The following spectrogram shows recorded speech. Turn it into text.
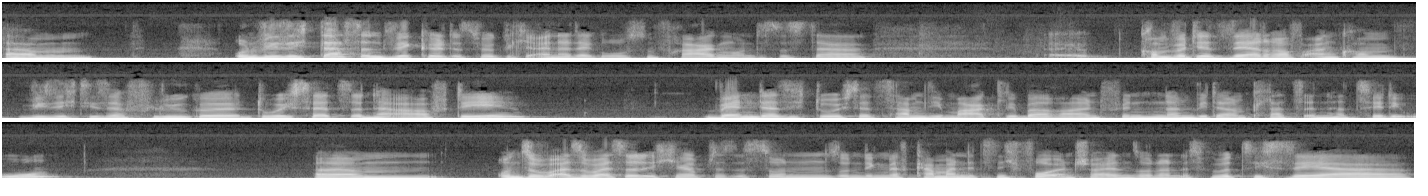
Ähm, und wie sich das entwickelt, ist wirklich eine der großen Fragen. Und es ist da, kommt, wird jetzt sehr darauf ankommen, wie sich dieser Flügel durchsetzt in der AfD. Wenn der sich durchsetzt, haben die Marktliberalen finden dann wieder einen Platz in der CDU. Ähm, und so, also weißt du, ich glaube, das ist so ein, so ein Ding, das kann man jetzt nicht vorentscheiden, sondern es wird sich sehr,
